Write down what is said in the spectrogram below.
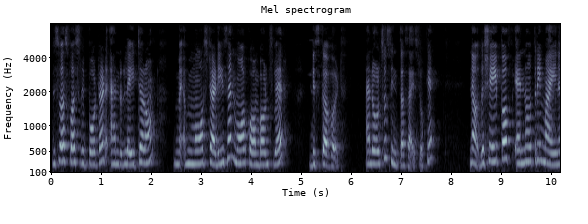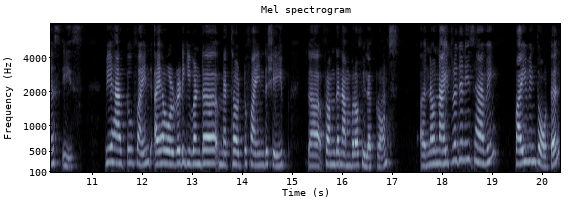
This was first reported and later on more studies and more compounds were discovered and also synthesized okay. Now the shape of NO3 minus is, we have to find, I have already given the method to find the shape uh, from the number of electrons. Uh, now nitrogen is having 5 in total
